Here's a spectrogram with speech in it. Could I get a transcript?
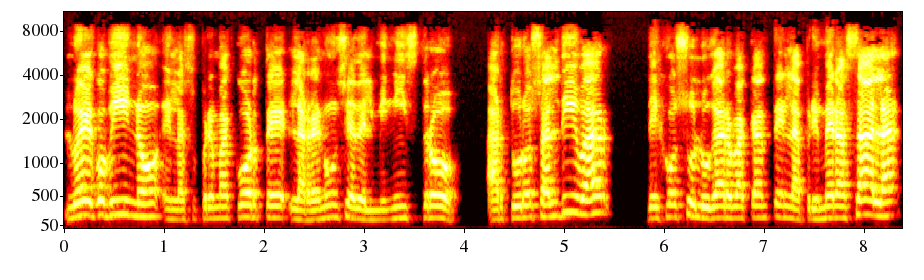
Luego vino en la Suprema Corte la renuncia del ministro Arturo Saldívar, dejó su lugar vacante en la primera sala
